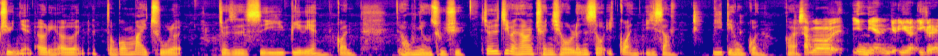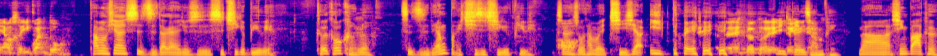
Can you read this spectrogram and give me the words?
去年二零二二年总共卖出了就是十一 billion 罐红牛出去，就是基本上全球人手一罐以上，一点五罐，快差不多一年有一个一个人要喝一罐多。他们现在市值大概就是十七个 billion，可口可乐市值两百七十七个 billion。虽然说他们旗下 一堆一堆产品，那星巴克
